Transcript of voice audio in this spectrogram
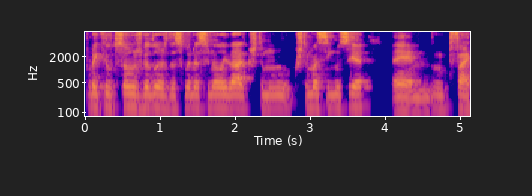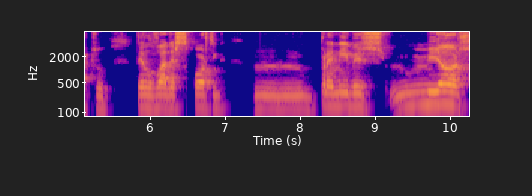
por aquilo que são os jogadores da sua nacionalidade, costumam, costuma assim o ser. Eh, de facto, tem levado este Sporting hum, para níveis melhores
